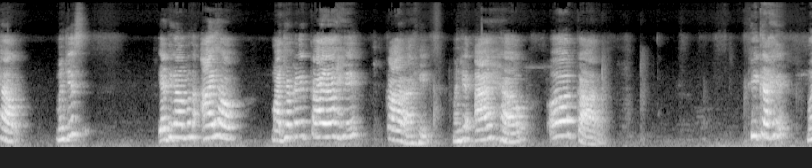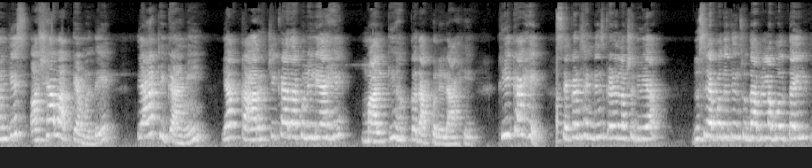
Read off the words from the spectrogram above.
हॅव म्हणजेच या ठिकाणी आपण आय हॅव माझ्याकडे काय आहे? कार आहे. म्हणजे आय हॅव अ कार ठीक आहे? म्हणजेच अशा वाक्यामध्ये त्या ठिकाणी या कारची काय दाखवलेली आहे? मालकी हक्क दाखवलेला आहे. ठीक आहे. सेकंड सेंटेन्सकडे लक्ष देऊया. दुसऱ्या पद्धतीने सुद्धा आपल्याला बोलता येईल.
